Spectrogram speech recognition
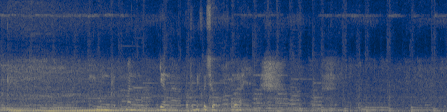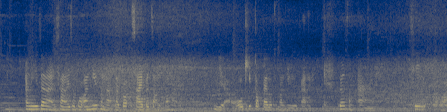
มันมันเย็นนะก็จะไม่ค่อยโชว์เท่าไหร่อันนี้จะใช้เฉพาะอันที่ถนัดแล้วก็ใช้ประจำเท่านั้นเดี๋ยวคลิปต่อไปเราจะมารีวิวกันเครื่องสำอางที่แบบว่า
